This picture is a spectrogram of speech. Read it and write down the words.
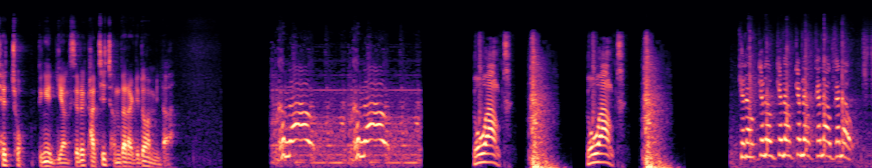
재촉 등의 뉘앙스를 같이 전달하기도 합니다. Come out! Come out! Go out! Go out! Get out, get out, get out, get out, get out, get out!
